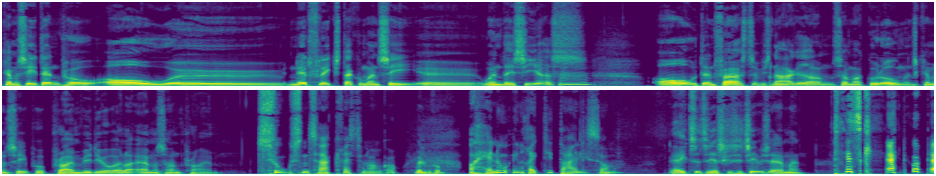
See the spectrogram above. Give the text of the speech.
kan man se den på, og øh, Netflix, der kunne man se øh, When They See Us, mm. og den første, vi snakkede om, som var Good Omens, kan man se på Prime Video eller Amazon Prime. Tusind tak, Christian Mongård. Velbekomme. Og have nu en rigtig dejlig sommer. Det er ikke tid til, at jeg skal se tv-serier, mand. Det skal du da.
